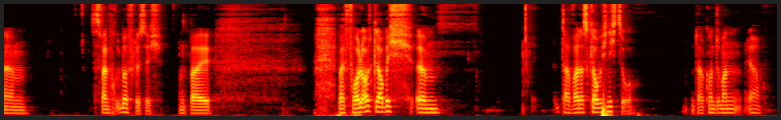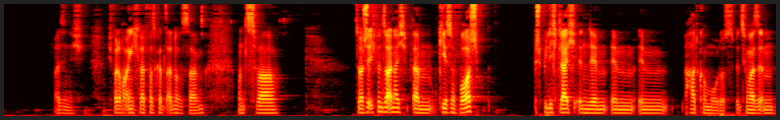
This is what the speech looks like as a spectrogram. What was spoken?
ähm, das war einfach überflüssig. Und bei, bei Fallout, glaube ich, ähm, da war das, glaube ich, nicht so. Und da konnte man, ja, weiß ich nicht. Ich wollte auch eigentlich gerade was ganz anderes sagen. Und zwar, zum Beispiel, ich bin so einer, ich, ähm, Gears of War sp spiele ich gleich in dem, im, im Hardcore-Modus, beziehungsweise im,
